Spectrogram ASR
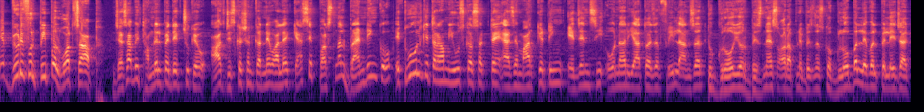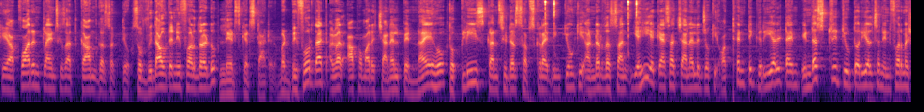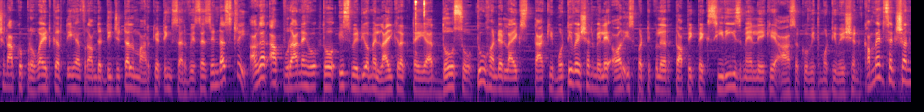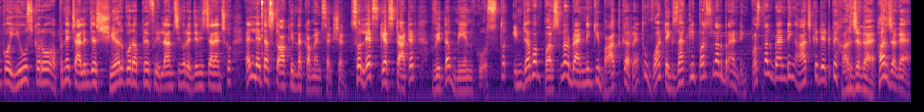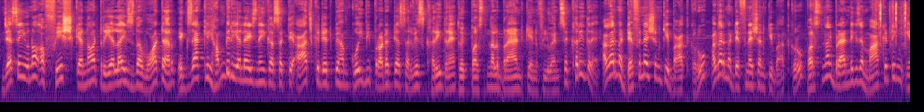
हे beautiful people WhatsApp जैसा भी thumbnail पे देख चुके हो, आज डिस्कशन करने वाले हैं कैसे पर्सनल ब्रांडिंग को एक टूल की तरह हम यूज़ कर सकते हैं as a marketing agency owner या तो as a freelancer to grow your business और अपने बिज़नेस को ग्लोबल लेवल पे ले जाके आप फॉरेन क्लाइंट्स के साथ काम कर सकते हो। So without any further do let's get started but before that अगर आप हमारे चैनल पे नए हो तो प्लीज़ कंसिडर सब्सक्राइबिंग क्योंकि अंडर द सन यही एक ऐसा चैनल है जो कि authentic real time industry tutorials and information आपको प्रोवाइड करती है from the digital marketing services industry अगर आप पुराने हो तो इस वीडियो में लाइक रखते हैं यार 200 200 लाइक्स ताकि मोटिवेशन मिले और इस पर्टिकुलर टॉपिक पे एक सीरीज़ में लेके आ सको विद मोटिवेशन कमेंट सेक्शन को यूज़ करो, अपने चैलेंजेस शेयर करो, अपने फ्रीलांसिंग और एजेंसी चैलेंज को and let us talk in the comment section so let's get started with the main course तो इन जब हम पर्सनल ब्रांडिंग की बात कर रहे हैं तो what exactly personal branding personal branding आज के डेट पे हर जगह है, हर जगह है. जैसे you know a fish can not realize the water exactly हम भी रियलाइज़ नहीं कर सकते आज के डेट पे हम कोई भी प्रोडक्ट या सर्विस खरीद रहे हैं तो एक पर्सनल ब्रांड के इन्फ्लुएंस से खरीद रहे हैं। अगर मैं डेफिनेशन की बात करूँ, अगर मैं डेफिनेशन की बात करूँ personal branding is a marketing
